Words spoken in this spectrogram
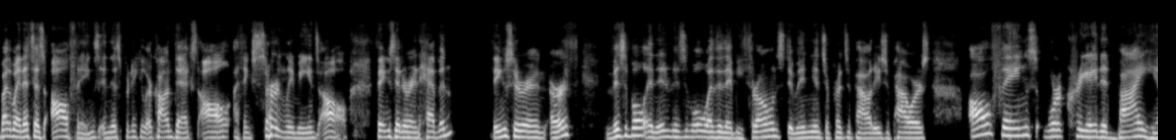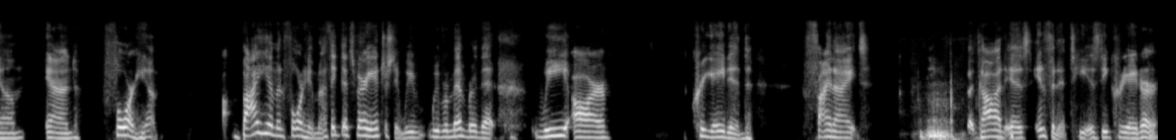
By the way, that says all things in this particular context. All I think certainly means all things that are in heaven, things that are in earth, visible and invisible, whether they be thrones, dominions, or principalities or powers. All things were created by him and for him by him and for him. And I think that's very interesting. We we remember that we are created finite but God is infinite. He is the creator.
